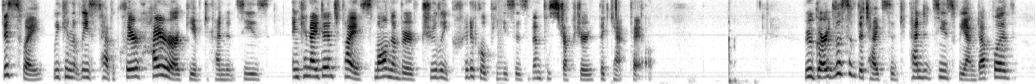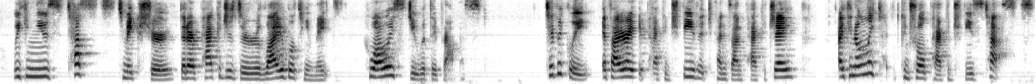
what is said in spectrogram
This way, we can at least have a clear hierarchy of dependencies and can identify a small number of truly critical pieces of infrastructure that can't fail. Regardless of the types of dependencies we end up with, we can use tests to make sure that our packages are reliable teammates who always do what they promised. Typically, if I write package B that depends on package A, I can only control package B's tests.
